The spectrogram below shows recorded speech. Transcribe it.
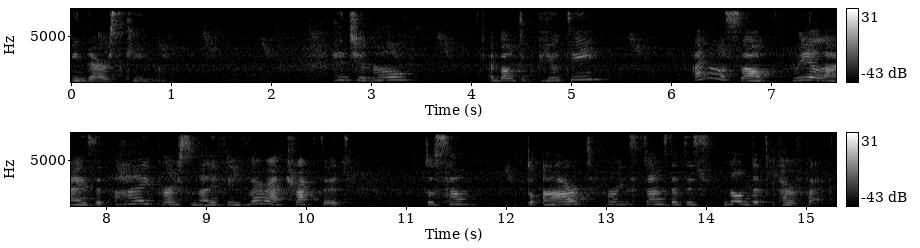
in their skin. And you know about the beauty, I also realized that I personally feel very attracted to some to art, for instance, that is not that perfect,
